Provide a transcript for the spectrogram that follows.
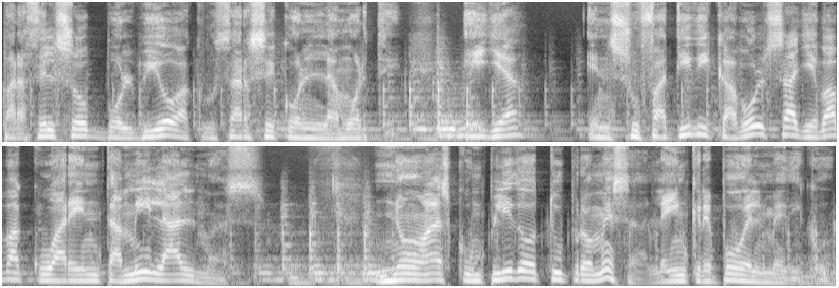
Paracelso volvió a cruzarse con la muerte. Ella, en su fatídica bolsa, llevaba 40.000 almas. No has cumplido tu promesa, le increpó el médico.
